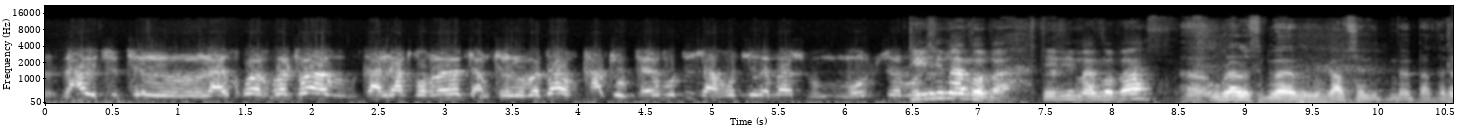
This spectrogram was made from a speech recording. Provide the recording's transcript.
რა ვიცი რა ყველა ყველა კარგად ყოფნა და ჯანმრთელობა და ქართულ ფერმუტის აღოჩინებას მოუწევს დიდი მადლობა დიდი მადლობა. უბრალოდ გავცემთ პატარა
